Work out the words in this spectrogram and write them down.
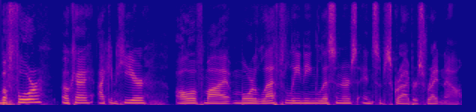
before okay? I can hear all of my more left leaning listeners and subscribers right now.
